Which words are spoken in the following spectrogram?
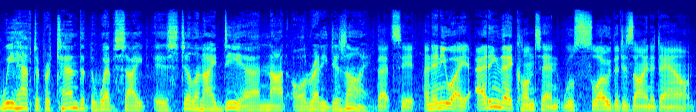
we have to pretend that the website is still an idea, not already designed. That's it. And anyway, adding their content will slow the designer down.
